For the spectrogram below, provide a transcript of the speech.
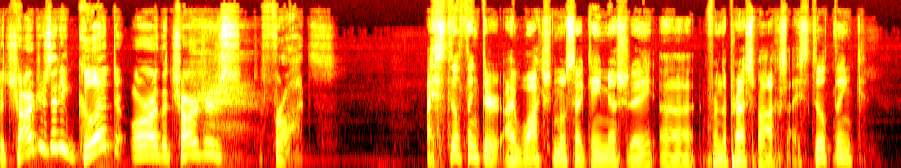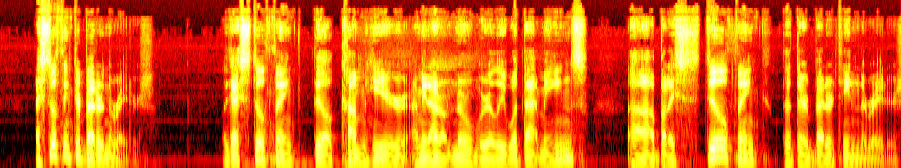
The Chargers any good, or are the Chargers frauds? I still think they're. I watched most of that game yesterday uh, from the press box. I still think, I still think they're better than the Raiders. Like I still think they'll come here. I mean, I don't know really what that means, uh, but I still think that they're a better team than the Raiders.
